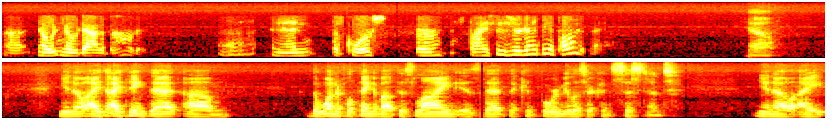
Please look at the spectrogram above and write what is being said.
Uh, no, no doubt about it. Uh, and of course, herbs and spices are going to be a part of that. Yeah. You know, I, I think that um, the wonderful thing about this line is that the formulas are consistent. You know, I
